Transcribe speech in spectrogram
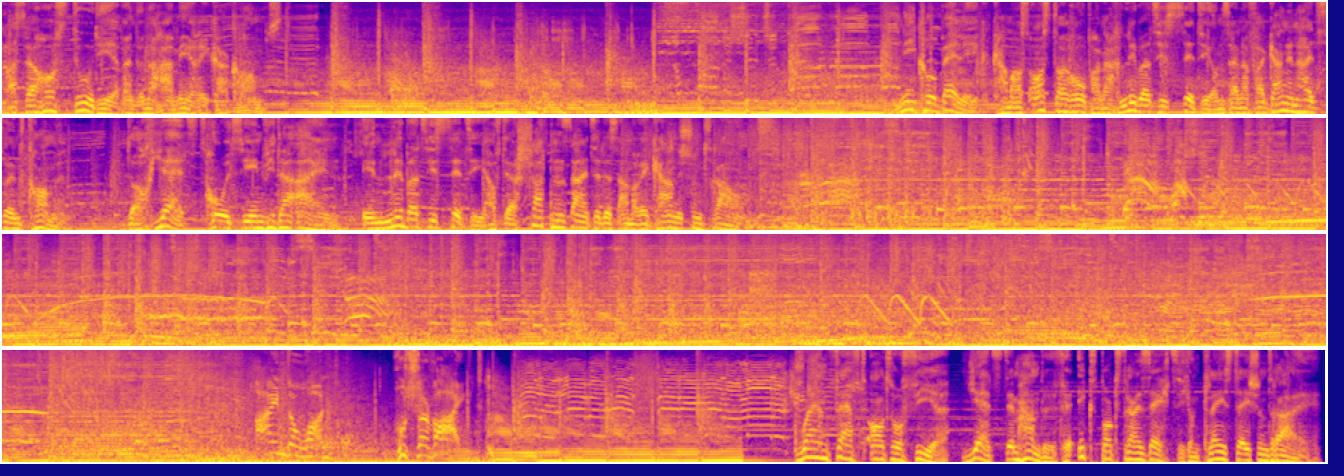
Was erhoffst du dir, wenn du nach Amerika kommst? Nico Bellic kam aus Osteuropa nach Liberty City, um seiner Vergangenheit zu entkommen. Doch jetzt holt sie ihn wieder ein. In Liberty City auf der Schattenseite des amerikanischen Traums. I'm the one who survived. Grand Theft Auto 4. Jetzt im Handel für Xbox 360 und PlayStation 3.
